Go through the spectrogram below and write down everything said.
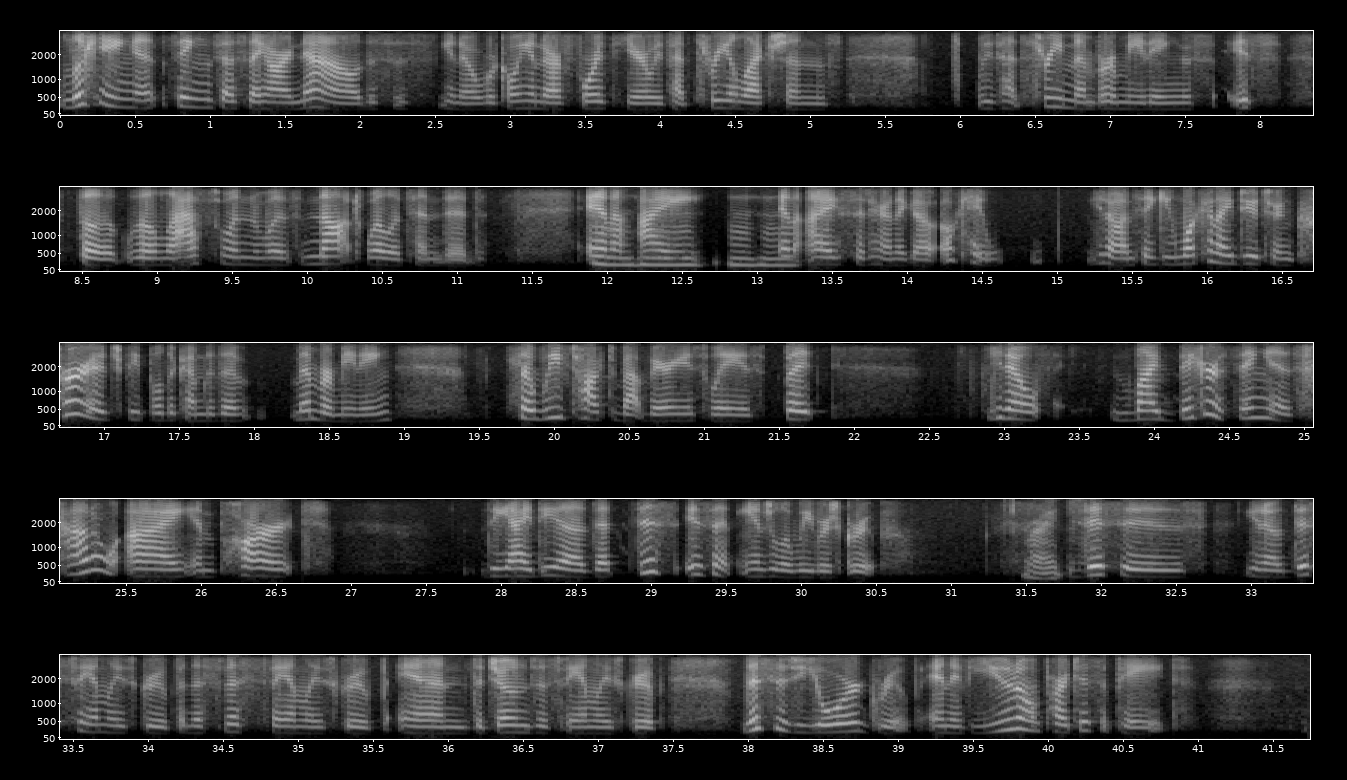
looking at things as they are now, this is, you know, we're going into our fourth year. We've had three elections. We've had three member meetings. It's the the last one was not well attended. And I mm-hmm. and I sit here and I go, okay, you know, I'm thinking, what can I do to encourage people to come to the member meeting? So we've talked about various ways, but you know, my bigger thing is how do I impart the idea that this isn't Angela Weaver's group. right This is, you know, this family's group and the Smiths family's group and the Joneses family's group. This is your group, and if you don't participate,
